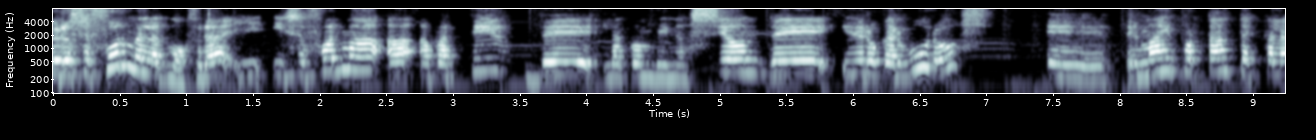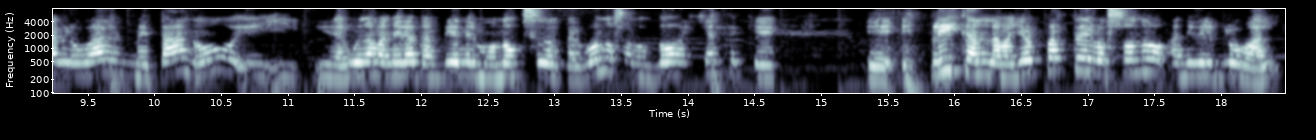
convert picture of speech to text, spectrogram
Pero se forma en la atmósfera y, se forma a, partir de la combinación de hidrocarburos, eh, el más importante a escala global, metano, y, de alguna manera también el monóxido de carbono, son los dos agentes que eh, explican la mayor parte del ozono a nivel global.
